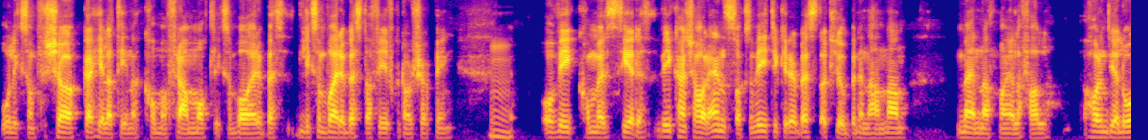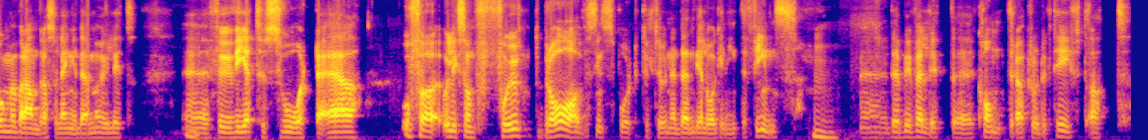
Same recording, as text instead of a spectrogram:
och liksom försöka hela tiden att komma framåt. Liksom, vad, är det bästa, liksom, vad är det bästa för IFK Norrköping? Mm. Och vi kommer se det, vi kanske har en sak som vi tycker är det bästa klubben, en annan. Men att man i alla fall har en dialog med varandra så länge det är möjligt. Mm. Eh, för vi vet hur svårt det är att för, och liksom få ut bra av sin supportkultur när den dialogen inte finns. Mm. Eh, det blir väldigt eh, kontraproduktivt att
